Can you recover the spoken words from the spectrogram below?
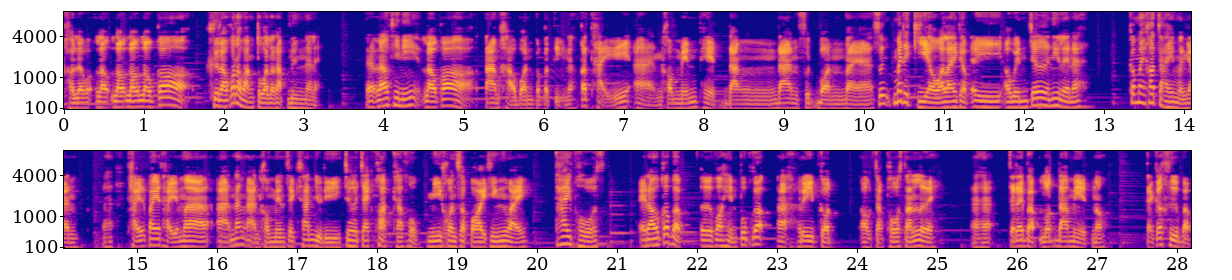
เขาเรียกว่าเราเราเราเราก็คือเราก็ระวังตัวระดับหนึ่งนั่นแหละแต่แล้วทีนี้เราก็ตามข่าวบอลปกตินะก็ไถอ่าน comment เพจดังด้านฟุตบอลไปซึ่งไม่ได้เกี่ยวอะไรกับไออเวนเจอร์นี่เลยนะ ก็ไม่เข้าใจเหมือนกัน นะไถไปไถมาอ่านั่งอ่าน comment section อยู่ดี เจอแจ็คพอตครับผม มีคน spoil ทิ้งไว้ ใต้โพสต์ไอเราก็แบบ เออ พอเห็นปุ๊บก็ อะ รีบกดออกจากโพสต์นั้นเลยอะฮะ จะได้แบบลด damage เนาะแต่ก็คือแบบ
